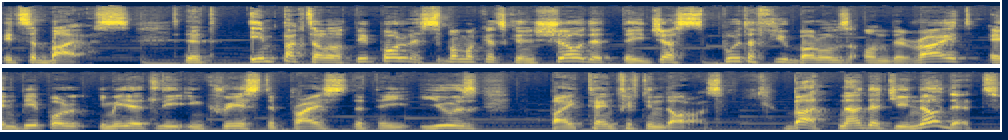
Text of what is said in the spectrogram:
it's a bias that impacts a lot of people. Supermarkets can show that they just put a few bottles on the right and people immediately increase the price that they use by 10 $15. But now that you know that,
